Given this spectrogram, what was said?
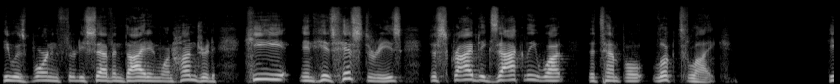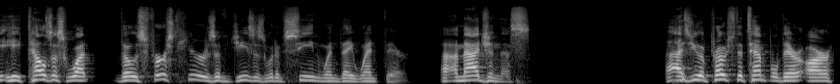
He was born in 37, died in 100. He, in his histories, described exactly what the temple looked like. He, he tells us what those first hearers of Jesus would have seen when they went there. Uh, imagine this. As you approach the temple, there are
